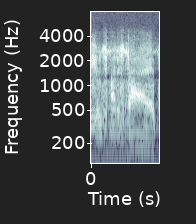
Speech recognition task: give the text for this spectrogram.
Adios, minus five,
